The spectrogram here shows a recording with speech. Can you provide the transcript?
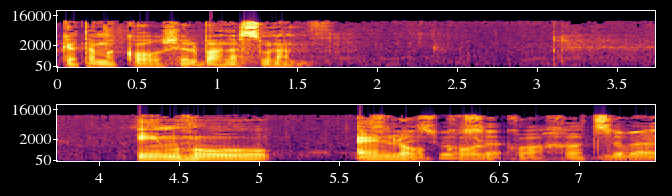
נקרא קטע מקור של בעל הסולם. אם הוא אין לו כל כוח רצון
